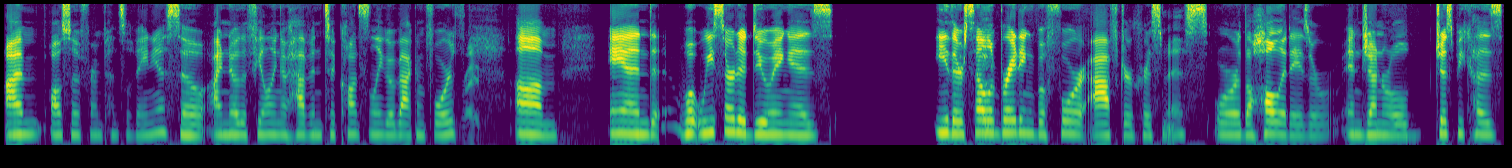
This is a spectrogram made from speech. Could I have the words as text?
I'm also from Pennsylvania, so I know the feeling of having to constantly go back and forth. Right. Um, and what we started doing is either celebrating before or after Christmas or the holidays or in general, just because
